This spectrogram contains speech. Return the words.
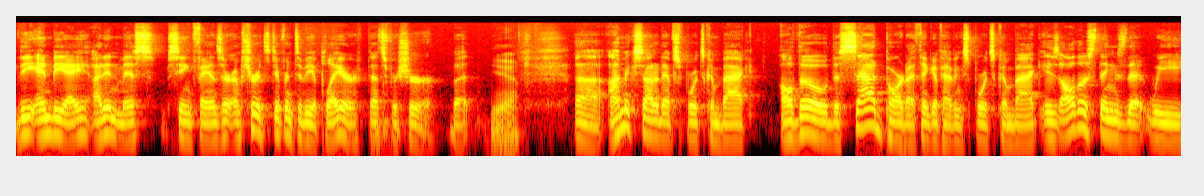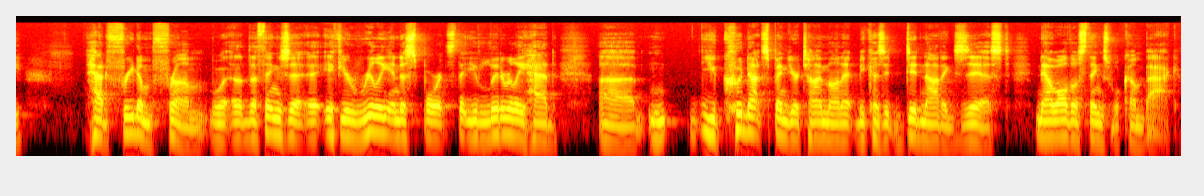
the NBA, I didn't miss seeing fans there. I'm sure it's different to be a player, that's for sure, but Yeah. uh, I'm excited to have sports come back. Although the sad part, I think, of having sports come back is all those things that we had freedom from. Uh, The things that, uh, if you're really into sports, that you literally had, uh, you could not spend your time on it because it did not exist. Now all those things will come back.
